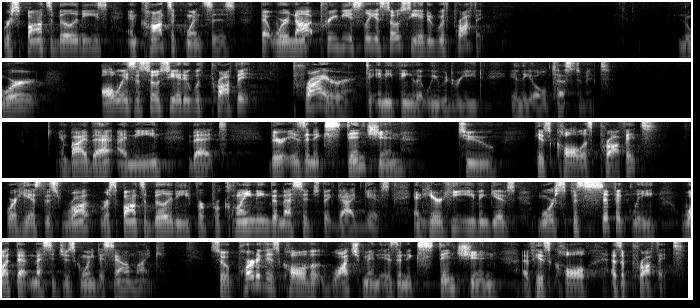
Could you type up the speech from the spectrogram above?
responsibilities and consequences that were not previously associated with prophet, nor always associated with prophet prior to anything that we would read in the Old Testament. And by that, I mean that there is an extension to his call as prophet, where he has this responsibility for proclaiming the message that God gives. And here he even gives more specifically what that message is going to sound like. So, part of his call of a watchman is an extension of his call as a prophet.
